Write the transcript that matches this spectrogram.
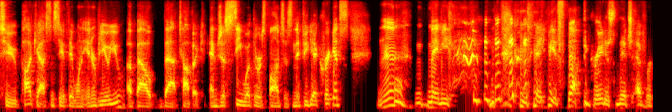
to podcasts and see if they want to interview you about that topic and just see what the response is. And if you get crickets, eh, maybe maybe it's not the greatest niche ever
